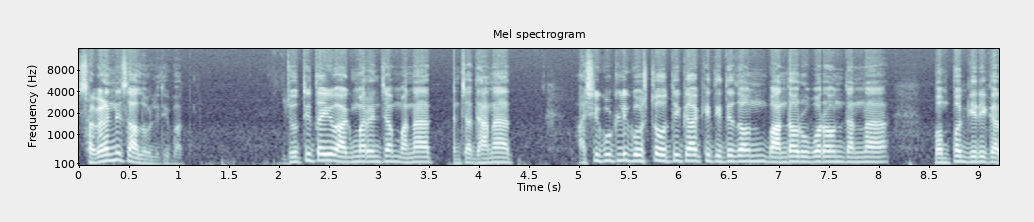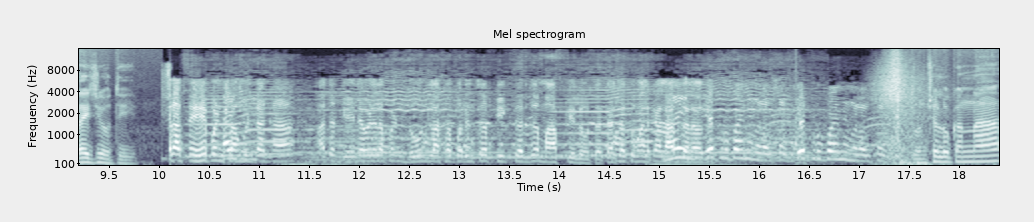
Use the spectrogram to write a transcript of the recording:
सगळ्यांनी चालवली ती बातमी. ज्योतिताई वाघमारेंच्या मनात त्यांच्या ध्यानात अशी कुठली गोष्ट होती का की तिथे जाऊन बांधावर उभं राहून त्यांना बंपकगिरी करायची होती? आता हे पण सांगून टाका. आता गेल्या वेळेला पण दोन लाखापर्यंत पीक कर्ज माफ केलं होतं. त्याचा तुम्हाला काय लाभ झाला होता? एक रुपया नाही मिळाला साहेब. एक रुपया नाही मिळाला साहेब. दोनशे लोकांना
